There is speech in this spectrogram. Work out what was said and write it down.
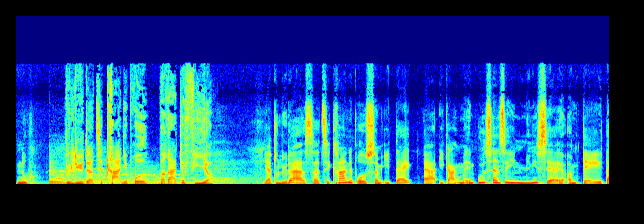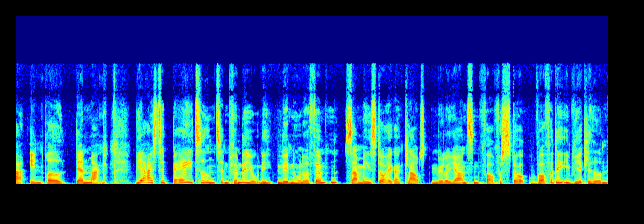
nu. Du lytter til Kranjebrud på Radio 4. Ja, du lytter altså til Kranjebrud, som i dag er i gang med en udsendelse i en miniserie om dage, der ændrede Danmark. Vi er rejst tilbage i tiden til den 5. juni 1915, sammen med historiker Claus Møller Jørgensen, for at forstå, hvorfor det i virkeligheden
